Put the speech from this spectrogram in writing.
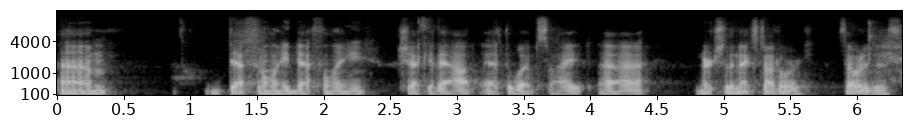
um, definitely, definitely check it out at the website uh, nurturethenext.org. Is that what it is?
